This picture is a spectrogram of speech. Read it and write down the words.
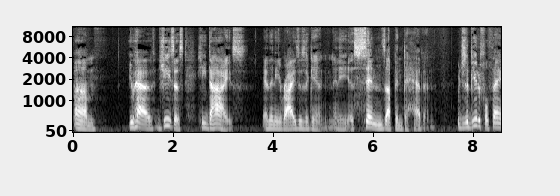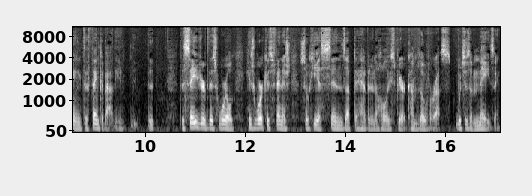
Um, you have Jesus, he dies, and then he rises again, and he ascends up into heaven, which is a beautiful thing to think about. The, the, the Savior of this world, his work is finished, so he ascends up to heaven, and the Holy Spirit comes over us, which is amazing.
